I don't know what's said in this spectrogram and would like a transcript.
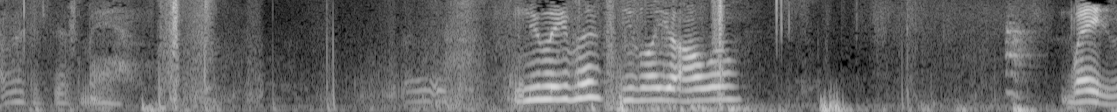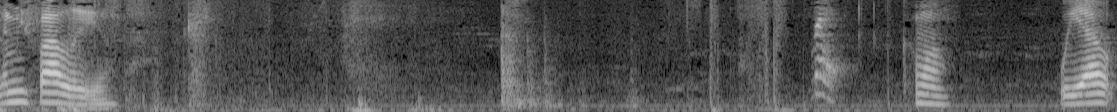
Look at this man. You leaving? You going your own room? Wait, let me follow you. Come on. We out.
